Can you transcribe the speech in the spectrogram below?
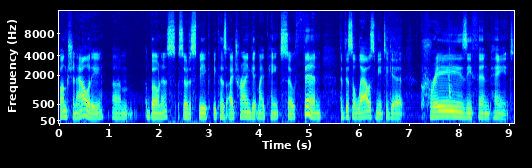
functionality um, bonus, so to speak, because I try and get my paint so thin that this allows me to get crazy thin paint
